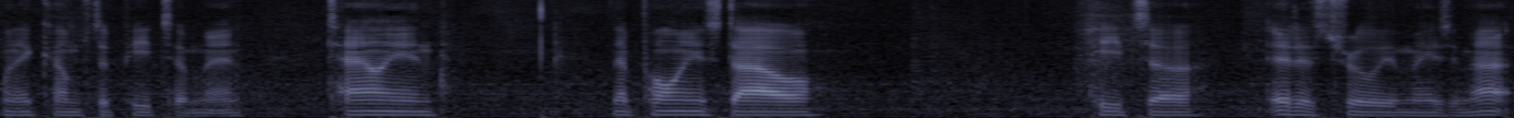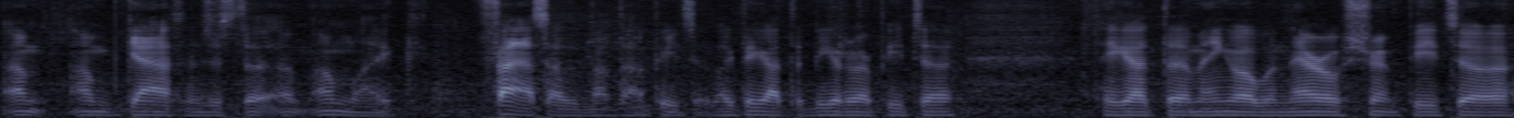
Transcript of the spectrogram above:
when it comes to pizza, man. Italian, Napoleon style pizza. It is truly amazing. I, am I'm, I'm gassing just to, I'm, I'm like fast out about that pizza. Like they got the birria pizza, they got the mango habanero shrimp pizza.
